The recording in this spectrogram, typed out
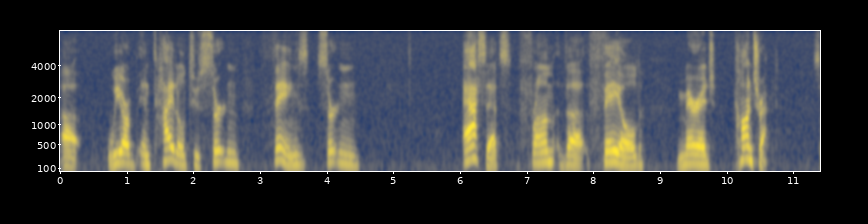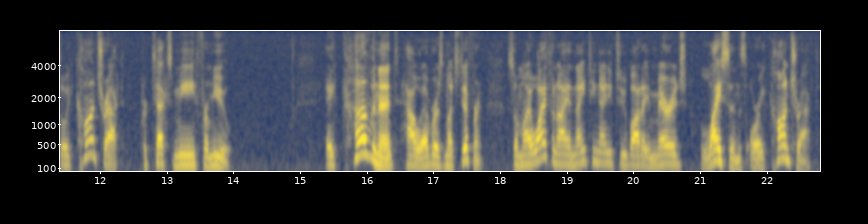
uh, we are entitled to certain things, certain assets from the failed marriage contract. So, a contract protects me from you. A covenant, however, is much different. So, my wife and I in 1992 bought a marriage license or a contract.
